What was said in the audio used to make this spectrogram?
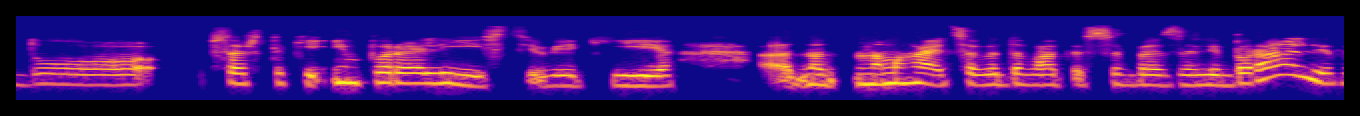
до все ж таки імперіалістів, які е, намагаються видавати себе за лібералів,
